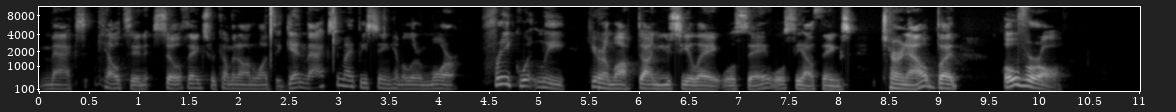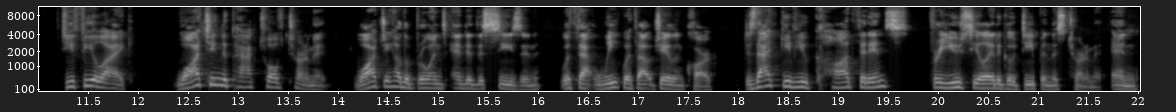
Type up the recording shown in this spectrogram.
Max Kelton. So thanks for coming on once again, Max. You might be seeing him a little more frequently here on Locked On UCLA, we'll say. We'll see how things turn out. But overall, do you feel like watching the Pac 12 tournament, watching how the Bruins ended the season with that week without Jalen Clark, does that give you confidence for UCLA to go deep in this tournament? And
